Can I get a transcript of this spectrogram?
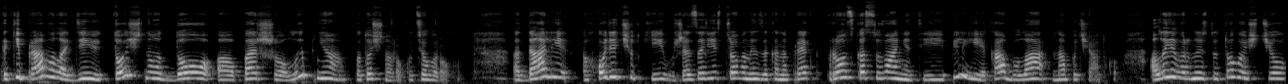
Такі правила діють точно до е, 1 липня поточного року цього року. Далі ходять чутки, вже зареєстрований законопроект про скасування тієї пільги, яка була на початку. Але я вернусь до того, що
